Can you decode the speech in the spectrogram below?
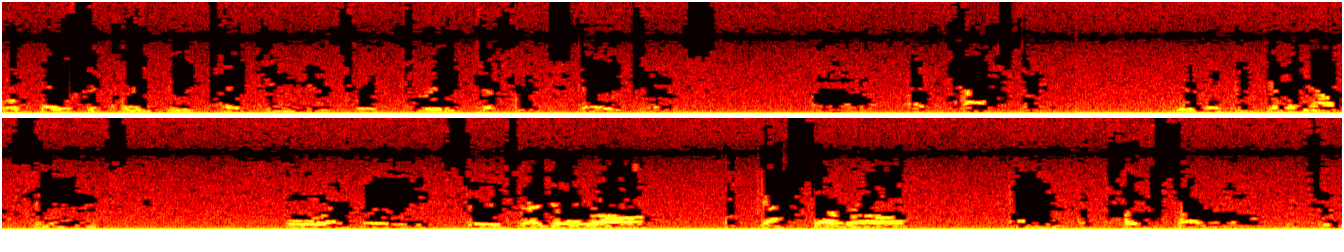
we'll basically be you through three different stages uh, of casting. We will be giving out scenes for a, a regular role, a guest star role, and a co-star role, which is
